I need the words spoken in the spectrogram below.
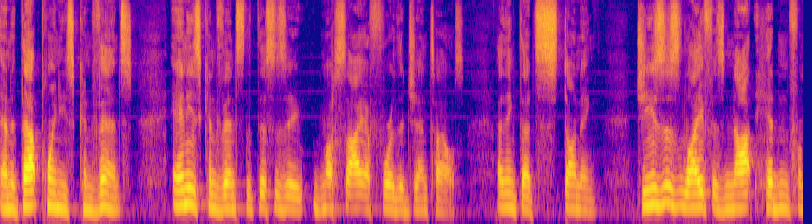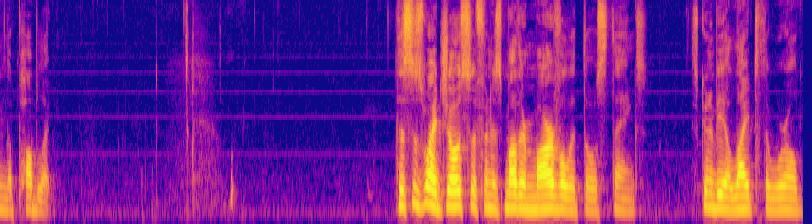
and at that point he's convinced and he's convinced that this is a Messiah for the Gentiles. I think that's stunning. Jesus' life is not hidden from the public. This is why Joseph and his mother marvel at those things. He's going to be a light to the world.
